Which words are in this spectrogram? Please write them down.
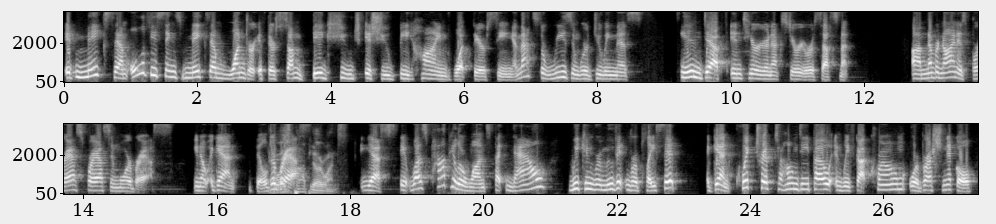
it makes them, all of these things make them wonder if there's some big, huge issue behind what they're seeing. And that's the reason we're doing this in depth interior and exterior assessment. Um, number nine is brass, brass, and more brass. You know, again, builder brass. Popular ones. Yes, it was popular once, but now we can remove it and replace it Again, quick trip to Home Depot and we've got chrome or brushed nickel.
